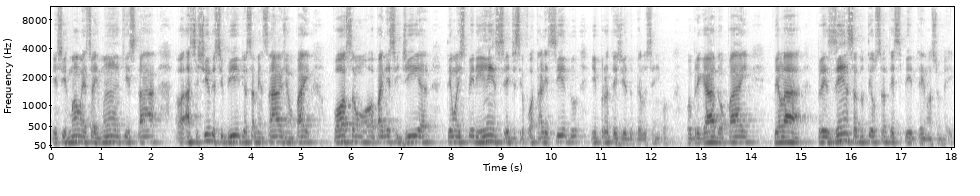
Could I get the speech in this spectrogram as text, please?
esse irmão, essa irmã que está assistindo esse vídeo, essa mensagem, ó Pai, possam, ó Pai, nesse dia ter uma experiência de ser fortalecido e protegido pelo Senhor. Obrigado, ó Pai, pela presença do Teu Santo Espírito em nosso meio.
